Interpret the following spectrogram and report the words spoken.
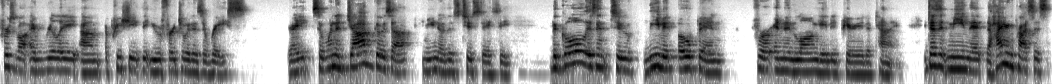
first of all, I really um, appreciate that you referred to it as a race, right? So when a job goes up, and you know this too, Stacy, the goal isn't to leave it open for an elongated period of time. It doesn't mean that the hiring process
